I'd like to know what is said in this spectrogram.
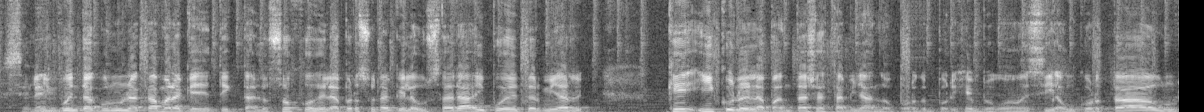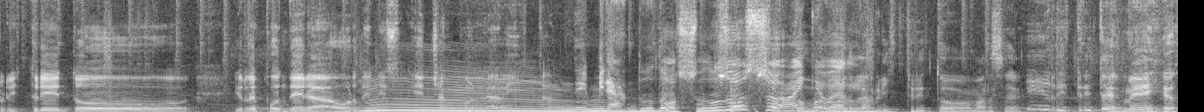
Excelente. Y cuenta con una cámara que detecta los ojos de la persona que la usará y puede determinar qué icono en la pantalla está mirando. Por, por ejemplo, como decía, un cortado, un ristreto y responder a órdenes hechas con la vista. Mm, Mira, dudoso, ¿Sos- dudoso, sos hay que verlo. ristreto, Marce? El ristreto es medio.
